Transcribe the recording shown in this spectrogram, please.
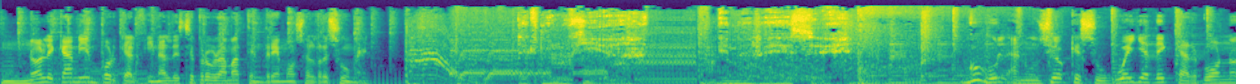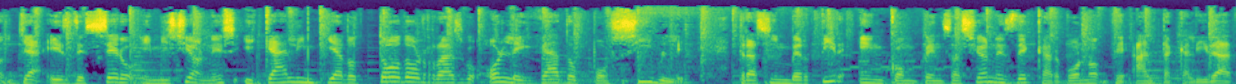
no le cambien porque al final de este programa tendremos el resumen. Tecnología. Google anunció que su huella de carbono ya es de cero emisiones y que ha limpiado todo rasgo o legado posible tras invertir en compensaciones de carbono de alta calidad.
